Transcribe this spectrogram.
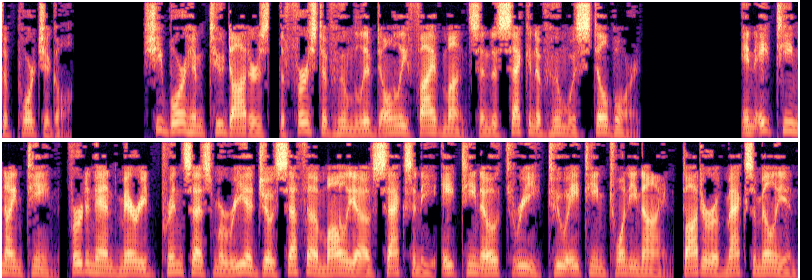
of Portugal. She bore him two daughters, the first of whom lived only five months and the second of whom was stillborn. In 1819, Ferdinand married Princess Maria Josepha Amalia of Saxony (1803–1829), daughter of Maximilian,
